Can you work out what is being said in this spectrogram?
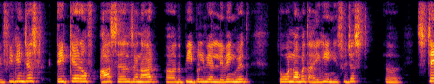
If you can just take care of ourselves and our the people we are living with तो वो नौबत आएगी नहीं। सो जस्ट स्टे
